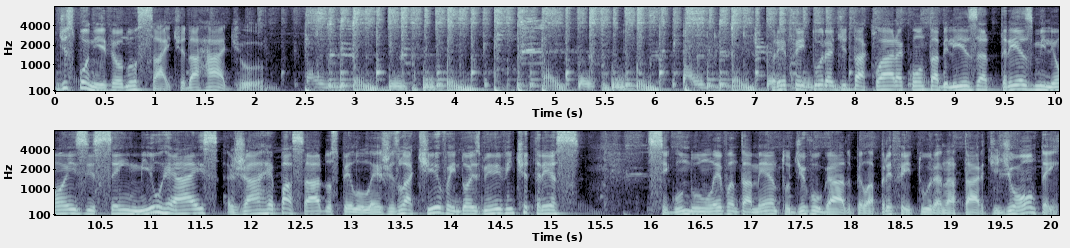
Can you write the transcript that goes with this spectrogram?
disponível no site da rádio. Prefeitura de Taquara contabiliza 3 milhões e 100 mil reais já repassados pelo Legislativo em 2023. Segundo um levantamento divulgado pela Prefeitura na tarde de ontem,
